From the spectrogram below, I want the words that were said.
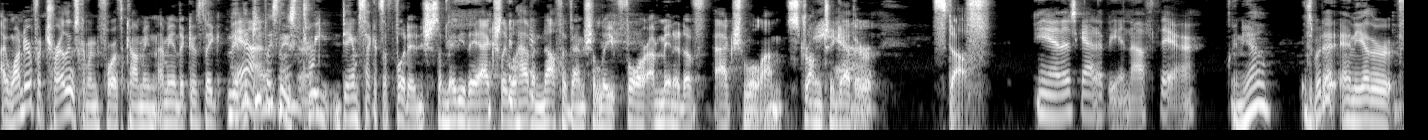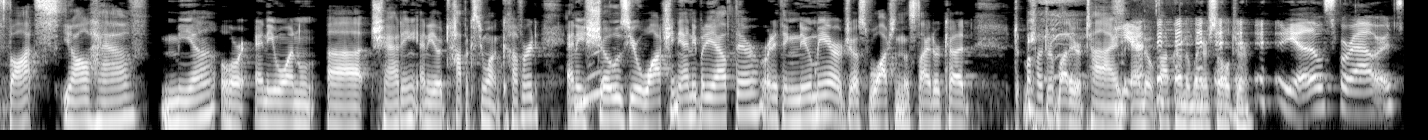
I wonder if a trailer's coming forthcoming. I mean, because they they, Yeah, they keep placing these three damn seconds of footage, so maybe they actually will have enough eventually for a minute of actual um strung together stuff. Yeah, there's got to be enough there. And yeah, that's about it. Any other thoughts y'all have, Mia, or anyone uh, chatting? Any other topics you want covered? Any shows you're watching? Anybody out there, or anything new, Mia, or just watching the Snyder Cut? Don't a lot of your time Yeah. and don't talk on the Winter Soldier. yeah, that was four hours.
